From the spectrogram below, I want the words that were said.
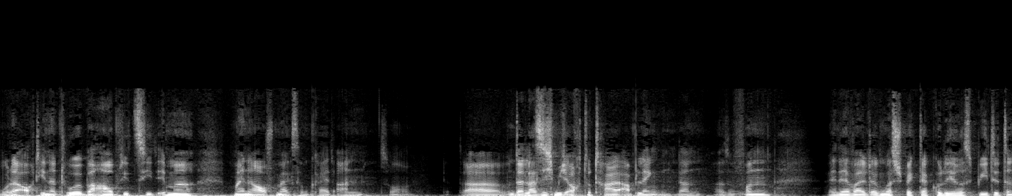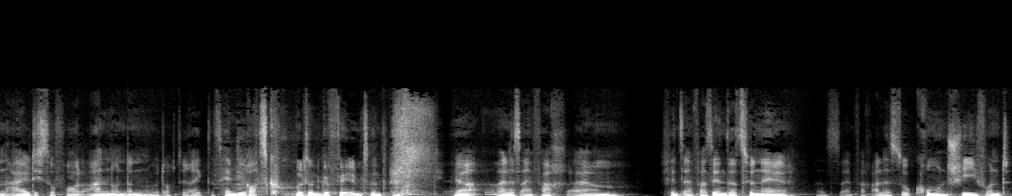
oder auch die Natur überhaupt, die zieht immer meine Aufmerksamkeit an. So. Da, und da lasse ich mich auch total ablenken dann. Also von, wenn der Wald irgendwas Spektakuläres bietet, dann halte ich sofort an und dann wird auch direkt das Handy rausgeholt und gefilmt. Und ja, weil es einfach, ähm, ich finde es einfach sensationell. Das ist einfach alles so krumm und schief und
